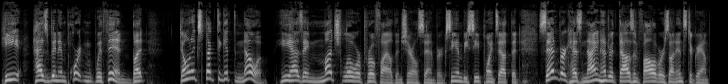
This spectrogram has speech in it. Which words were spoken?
he has been important within, but don't expect to get to know him. He has a much lower profile than Sheryl Sandberg. CNBC points out that Sandberg has 900,000 followers on Instagram.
